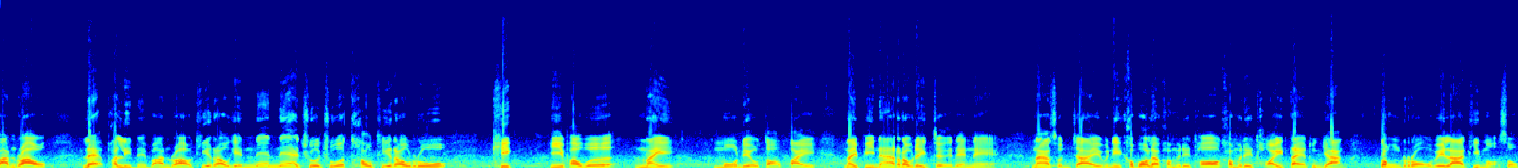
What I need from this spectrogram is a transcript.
บ้านเรา และผลิตในบ้านเราที่เราเห็นแน่ๆ ชัวร์ๆ เท่าที่เรารู้คิก e-power ในโมเดลต่อไป ในปีหน้าเราได้เจอแน่ๆน่าสนใจ วันนี้เขาบอกแล้วเขาไม่ได้ท้อเขาไม่ได้ถอยแต่ทุกอย่างต้องรอเวลาที่เหมาะสม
